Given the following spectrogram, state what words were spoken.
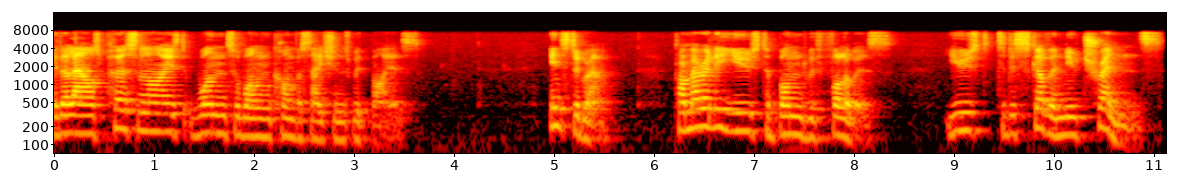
It allows personalized one to one conversations with buyers. Instagram, primarily used to bond with followers, used to discover new trends.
